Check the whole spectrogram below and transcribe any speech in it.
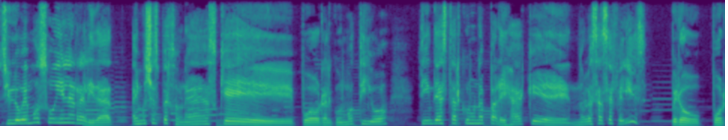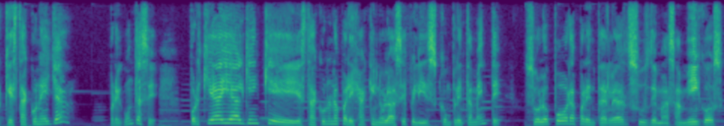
Si lo vemos hoy en la realidad, hay muchas personas que por algún motivo tienden a estar con una pareja que no les hace feliz. Pero ¿por qué está con ella? Pregúntase, ¿por qué hay alguien que está con una pareja que no la hace feliz completamente? Solo por aparentarle a sus demás amigos,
